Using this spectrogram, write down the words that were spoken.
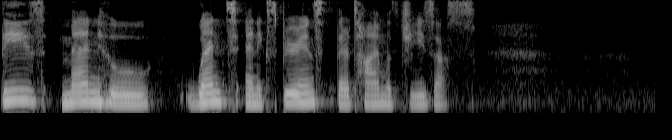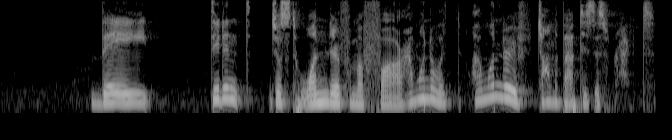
These men who went and experienced their time with Jesus, they didn't just wonder from afar. I wonder what I wonder if John the Baptist is right.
